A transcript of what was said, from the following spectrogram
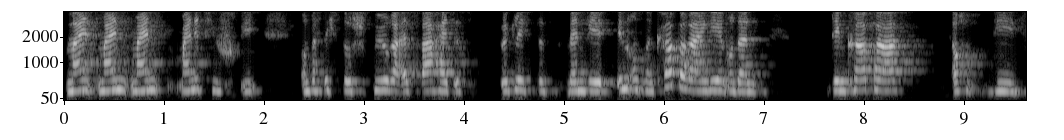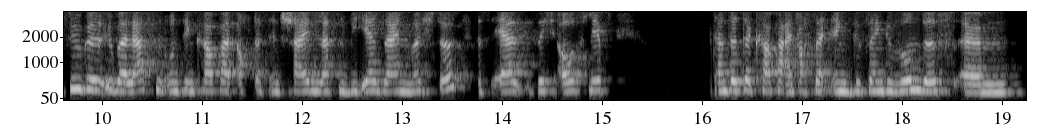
mein, mein, mein, meine Theorie und was ich so spüre als Wahrheit ist wirklich, dass wenn wir in unseren Körper reingehen und dann dem Körper auch die Zügel überlassen und den Körper auch das entscheiden lassen, wie er sein möchte, dass er sich auslebt, dann wird der Körper einfach sein, sein gesundes ähm,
